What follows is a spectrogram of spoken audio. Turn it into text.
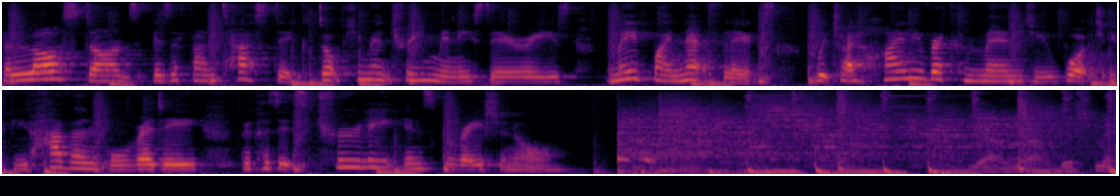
The Last Dance is a fantastic documentary miniseries made by Netflix, which I highly recommend you watch if you haven't already because it's truly inspirational. Yo, yo, this makes,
